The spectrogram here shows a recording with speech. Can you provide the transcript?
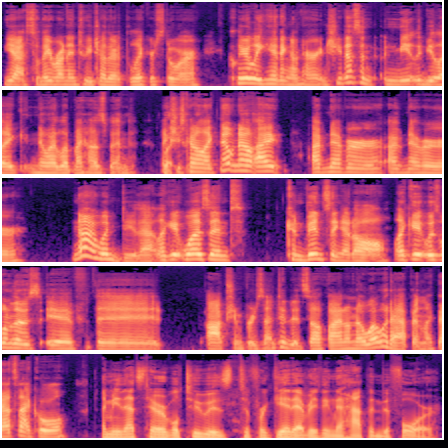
yeah, so they run into each other at the liquor store, clearly hitting on her, and she doesn't immediately be like, "No, I love my husband." Like Right. she's kind of like, "No, no, I, I've never, I've never, no, I wouldn't do that." Like it wasn't convincing at all. Like it was one of those if the option presented itself, I don't know what would happen. Like that's not cool. I mean, that's terrible too, is to forget everything that happened before.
